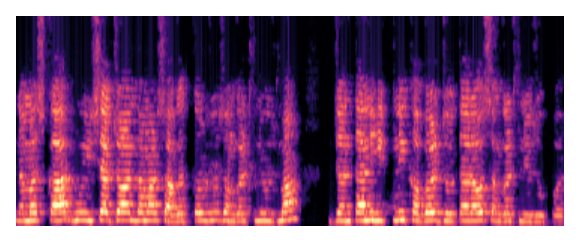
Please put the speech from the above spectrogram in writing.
નમસ્કાર, હું ઈશા ચૌહાણ, તમારું સ્વાગત કરું છું સંઘર્ષ ન્યૂઝમાં. જનતાની હિતની ખબર, જોતા રહો સંઘર્ષ ન્યૂઝ ઉપર.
